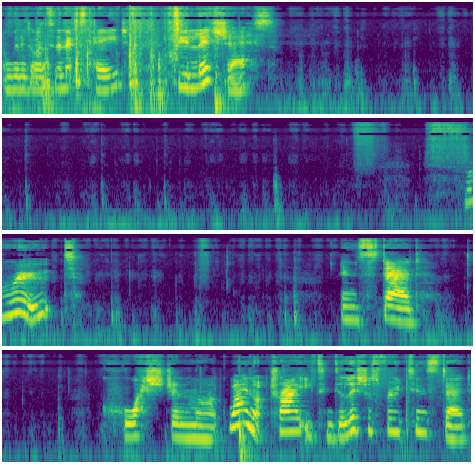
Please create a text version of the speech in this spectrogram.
I'm going to go on to the next page. Delicious. Fruit instead. Question mark. Why not try eating delicious fruit instead?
